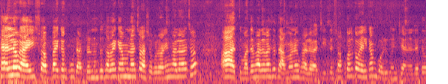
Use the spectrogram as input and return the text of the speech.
হ্যালো গাই সবাইকে গুড আফটারনুন তো সবাই কেমন আছো? আশা করি অনেক ভালো আছো। আর তোমাদের ভালোবাসা তো আমি অনেক ভালো আছি। তো সকলকে ওয়েলকাম করি কোন চ্যানেলে তো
